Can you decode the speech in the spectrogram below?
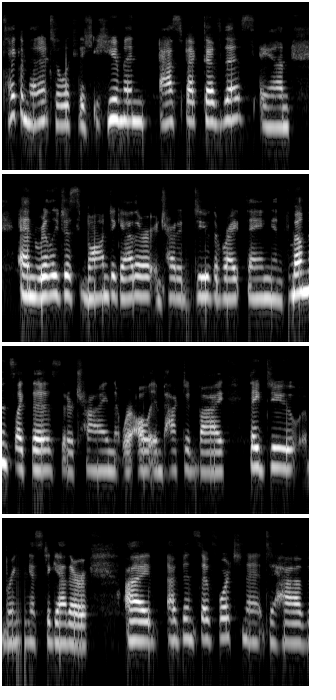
take a minute to look at the human aspect of this and and really just bond together and try to do the right thing. And moments like this that are trying that we're all impacted by they do bring us together. I i've been so fortunate to have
